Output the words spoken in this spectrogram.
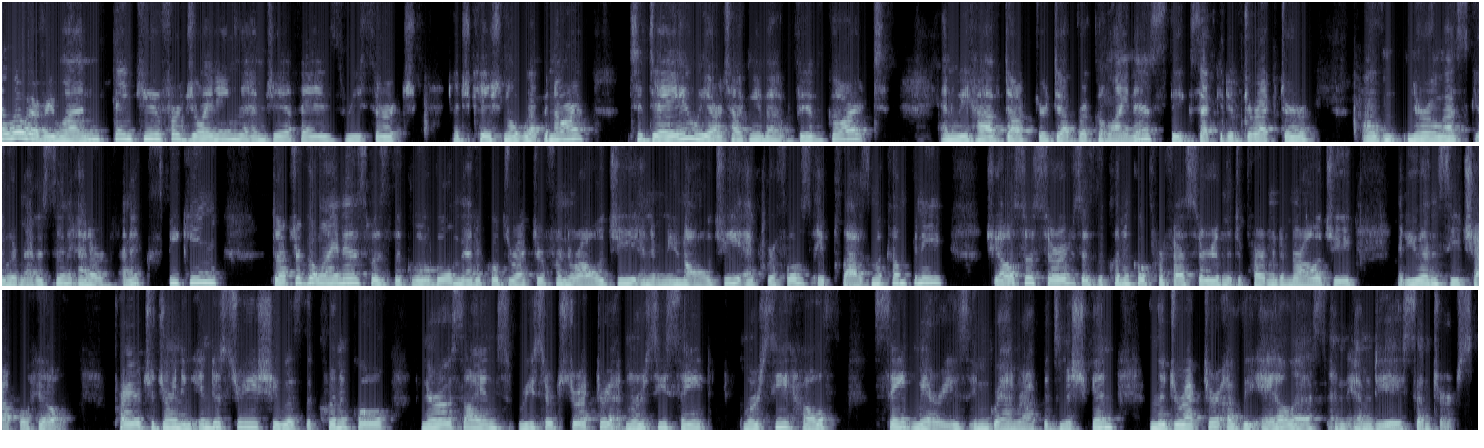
Hello, everyone. Thank you for joining the MGFA's research educational webinar. Today, we are talking about Vyvgart, and we have Dr. Deborah Gelinas, the Executive Director of Neuromuscular Medicine at Argenx speaking. Dr. Gelinas was the Global Medical Director for Neurology and Immunology at Grifols, a plasma company. She also serves as the Clinical Professor in the Department of Neurology at UNC Chapel Hill. Prior to joining industry, she was the clinical neuroscience research director at Mercy St. Mercy Health St. Mary's in Grand Rapids, Michigan, and the director of the ALS and MDA centers.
